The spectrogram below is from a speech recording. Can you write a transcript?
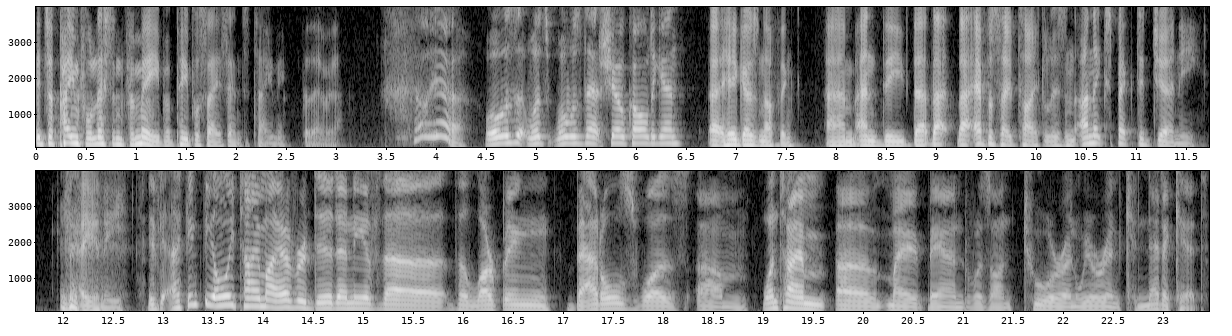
it's a painful listen for me, but people say it's entertaining. But there we are. Hell yeah. What was it? What's what was that show called again? Uh, Here Goes Nothing. Um, and the that, that that episode title is an unexpected journey to A and E. I think the only time I ever did any of the the LARPing battles was um, one time uh, my band was on tour and we were in Connecticut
